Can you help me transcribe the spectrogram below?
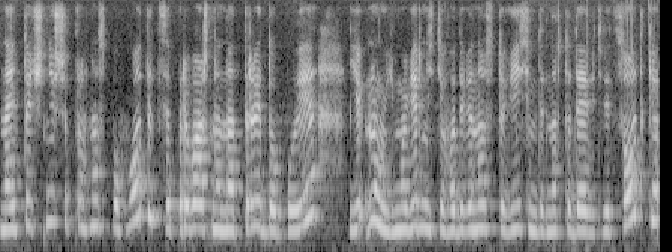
Найточніший прогноз погоди це переважно на три доби. Ну, ймовірність його 98-99%.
